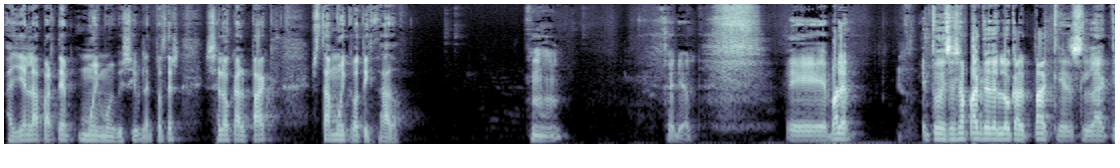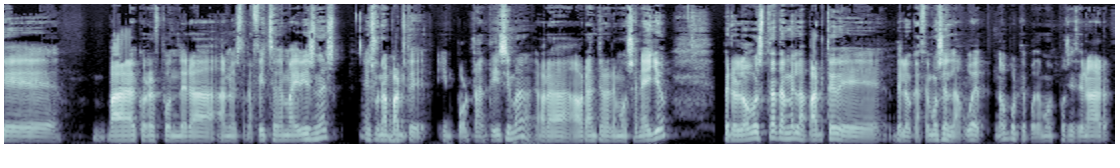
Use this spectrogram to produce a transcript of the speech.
Allí en la parte muy, muy visible. Entonces, ese local pack está muy cotizado. Genial. Eh, vale. Entonces, esa parte del local pack es la que va a corresponder a, nuestra ficha de My Business. Es una parte importantísima. Ahora, ahora entraremos en ello. Pero luego está también la parte de, lo que hacemos en la web, ¿no? Porque podemos posicionar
